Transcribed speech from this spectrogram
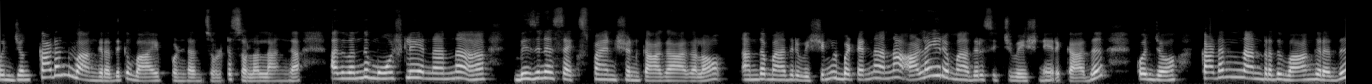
கொஞ்சம் கடன் வாங்குறதுக்கு வாய்ப்புண்டுன்னு சொல்லிட்டு சொல்லலாங்க. அது வந்து மோஸ்ட்லி என்னன்னா பிசினஸ் எக்ஸ்பேன்ஷனுக்காக ஆகலாம். அந்த மாதிரி விஷயங்கள். பட் என்னன்னா அலையிற மாதிரி சுச்சுவேஷன் இருக்காது. கொஞ்சம் கடன்ன்றது வாங்குறது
